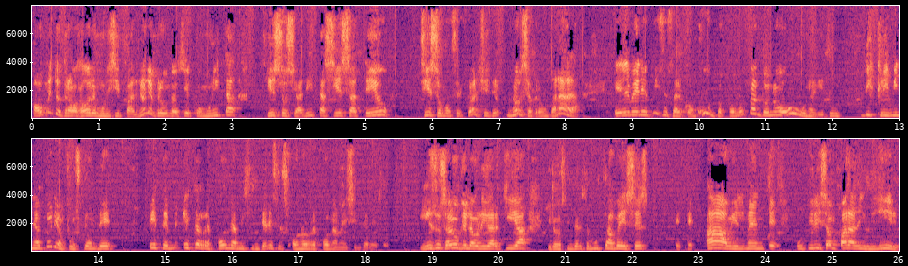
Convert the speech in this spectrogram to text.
aumento de trabajadores municipales, no le preguntan si es comunista, si es socialista, si es ateo, si es homosexual, no se pregunta nada el beneficio es al conjunto, por lo tanto no hubo una actitud discriminatoria en función de este, este responde a mis intereses o no responde a mis intereses. Y eso es algo que la oligarquía y los intereses muchas veces este, hábilmente utilizan para dividir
